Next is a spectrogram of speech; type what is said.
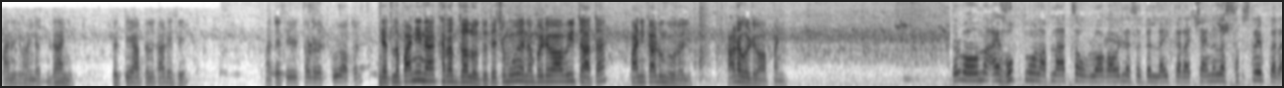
पाण्याच्या भांड्यात घाण तर ते आपल्याला काढायचे. आता ते थोडं वेळ करू आपण. त्यातलं पाणी ना खराब झालं होतं. त्याच्यामुळे ना बडेबाबा इथं आता पाणी काढून घेऊ राहिले. काढा बडेबाबा पाणी. तर भाऊ आय होप तुम्हाला आपला आजचा व्लॉग आवडला असेल तर लाईक करा चॅनलला सबस्क्राईब करा.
